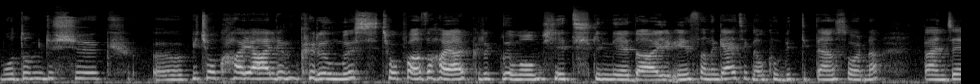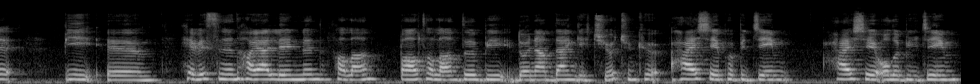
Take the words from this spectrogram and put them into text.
Modum düşük, birçok hayalim kırılmış, çok fazla hayal kırıklığım olmuş yetişkinliğe dair. İnsanın gerçekten okul bittikten sonra bence bir e, hevesinin, hayallerinin falan baltalandığı bir dönemden geçiyor. Çünkü her şey yapabileceğim, her şey olabileceğim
